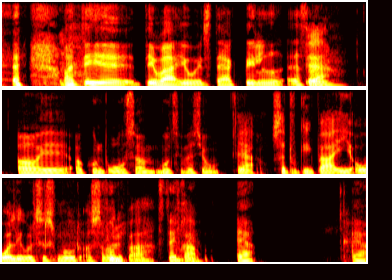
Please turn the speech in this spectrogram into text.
og det, øh, det var jo et stærkt billede, altså, Ja. og, øh, at kunne bruge som motivation. Ja, så du gik bare i overlevelsesmode, og så var det bare frem. Ja. Ja.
